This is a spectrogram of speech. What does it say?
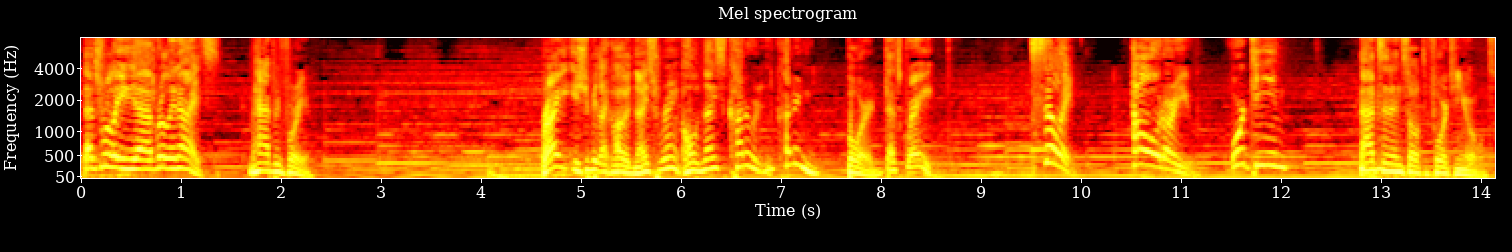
That's really uh, really nice. I'm happy for you. Right? You should be like, oh, nice ring. Oh, nice cutting cutting board. That's great. Silly. How old are you? 14? That's an insult to 14 year olds.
